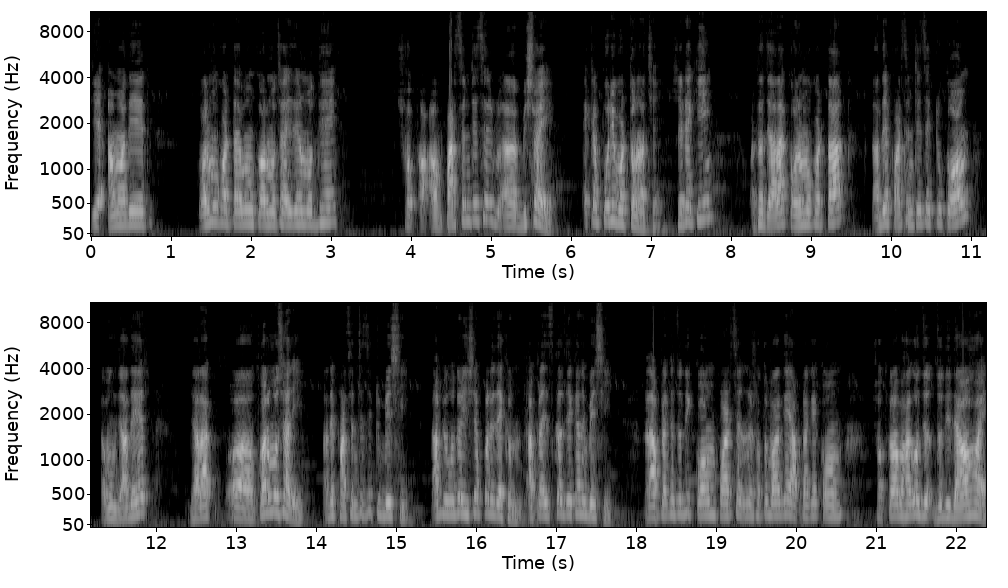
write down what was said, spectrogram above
যে আমাদের কর্মকর্তা এবং কর্মচারীদের মধ্যে সব পার্সেন্টেজের বিষয়ে একটা পরিবর্তন আছে। সেটা কি? অর্থাৎ যারা কর্মকর্তা, তাদের পার্সেন্টেজ একটু কম এবং যাদের, যারা কর্মচারী, তাদের পার্সেন্টেজ একটু বেশি। আপনি মধ্যে হিসাব করে দেখুন, আপনার স্কেল যেখানে বেশি, তাহলে আপনাকে যদি কম পার্সেন্ট শতভাগে আপনাকে কম শতকরা ভাগও যদি দেওয়া হয়,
